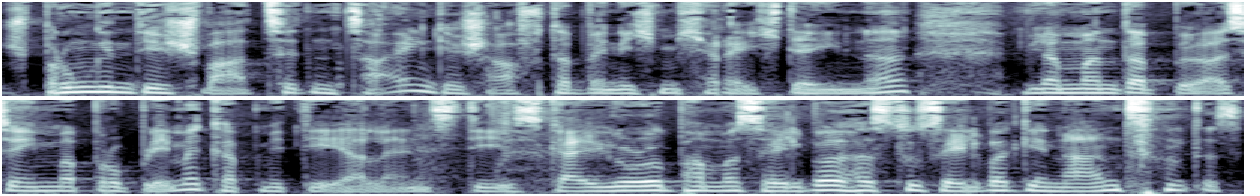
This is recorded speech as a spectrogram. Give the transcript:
Sprung in die schwarzen Zahlen geschafft habe, wenn ich mich recht erinnere. Wir haben an der Börse immer Probleme gehabt mit den Airlines. Die Sky Europe haben wir selber, hast du selber genannt. Und das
